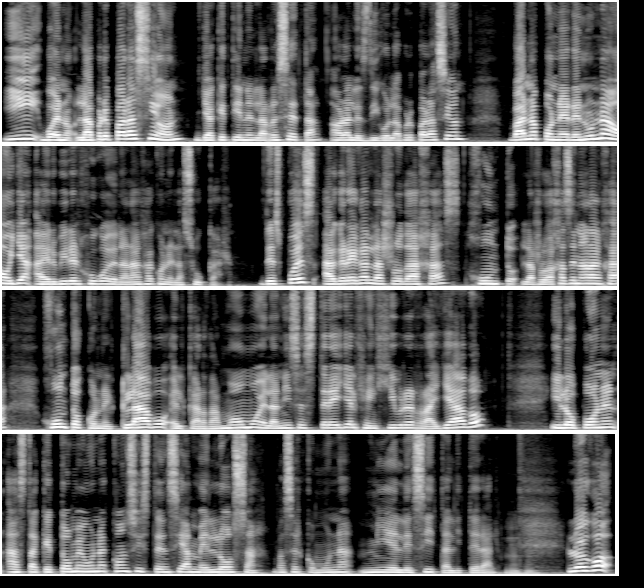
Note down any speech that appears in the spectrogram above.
Y bueno, la preparación, ya que tienen la receta, ahora les digo la preparación. Van a poner en una olla a hervir el jugo de naranja con el azúcar. Después agregan las rodajas junto, las rodajas de naranja junto con el clavo, el cardamomo, el anís estrella, el jengibre rallado y lo ponen hasta que tome una consistencia melosa. Va a ser como una mielecita literal. Luego,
